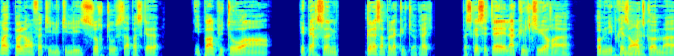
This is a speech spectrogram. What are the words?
Ouais, Paul, en fait, il utilise surtout ça parce que il parle plutôt à des personnes qui connaissent un peu la culture grecque. Parce que c'était la culture euh, omniprésente Mhm. comme euh,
